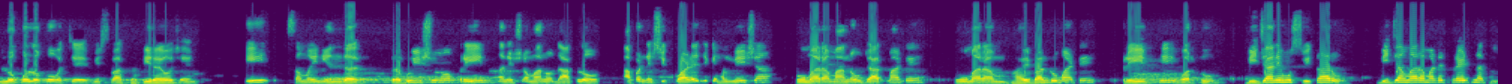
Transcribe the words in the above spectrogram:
લોકો લોકો વચ્ચે વિશ્વાસ ઘટી રહ્યો છે. એ સમયની અંદર પ્રભુ ઈશુનો પ્રેમ અને ક્ષમાનો દાખલો આપણને શીખવાડે છે કે હંમેશા હું મારા માનવ જાત માટે, હું મારા ભાઈ ભાંડુ માટે પ્રેમથી વર્તું. બીજાને હું સ્વીકારું. બીજા મારા માટે થ્રેટ નથી.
